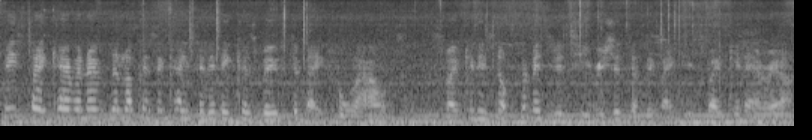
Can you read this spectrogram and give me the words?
Please take care and open the lockers in case anything has moved and may fall out. Smoking is not permitted in Searish's designated smoking area.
